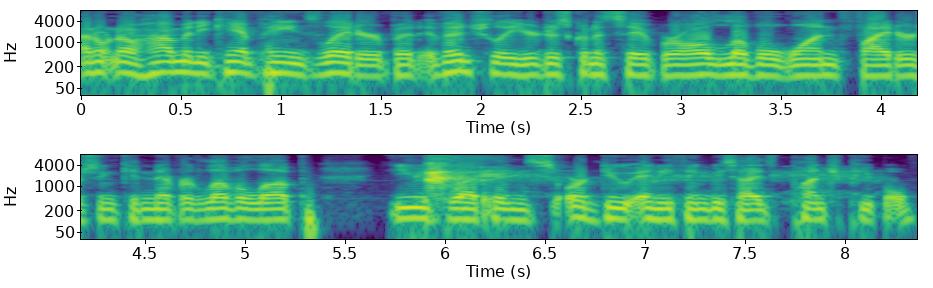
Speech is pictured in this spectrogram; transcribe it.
I don't know how many campaigns later, but eventually you're just going to say we're all level one fighters and can never level up, use weapons, or do anything besides punch people.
